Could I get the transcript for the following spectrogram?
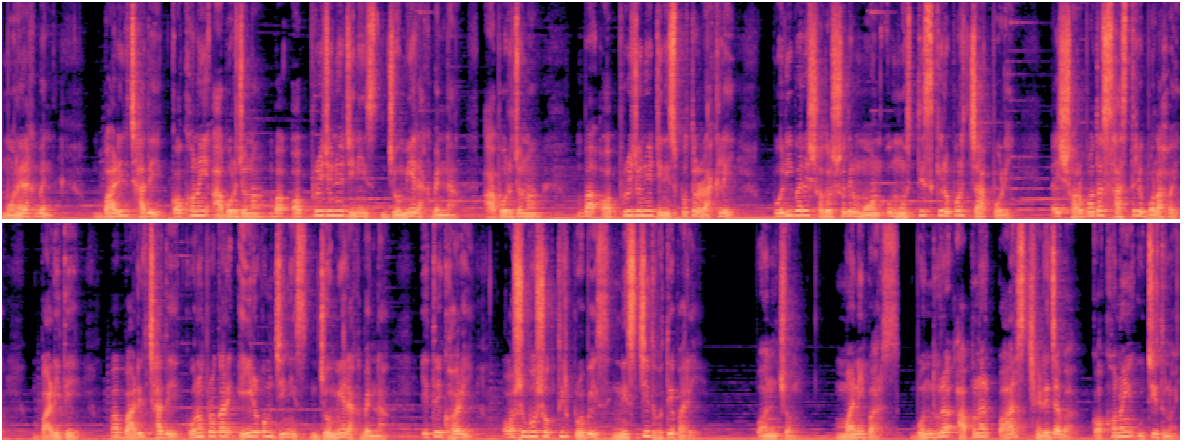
মনে রাখবেন, বাড়ির ছাদে কখনোই আবর্জনা বা অপ্রয়োজনীয় জিনিস জমিয়ে রাখবেন না। আবর্জনা বা অপ্রয়োজনীয় জিনিসপত্র রাখলে পরিবারের সদস্যদের মন ও মস্তিষ্কের ওপর চাপ পড়ে। তাই সর্বদা শাস্ত্রে বলা হয়, বাড়িতে বা বাড়ির ছাদে কোনো প্রকার এই রকম জিনিস জমিয়ে রাখবেন না। এতে ঘরে অশুভ শক্তির প্রবেশ নিশ্চিত হতে পারে। পঞ্চম, মানি পার্স। বন্ধুরা, আপনার পার্স ছেড়ে যাওয়া কখনোই উচিত নয়।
